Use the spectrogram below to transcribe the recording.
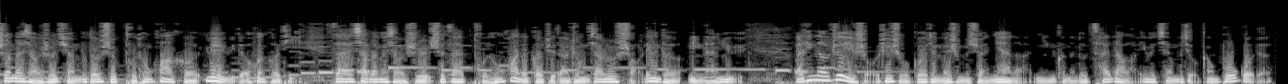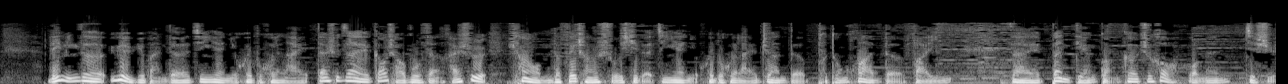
上半小时全部都是普通话和粤语的混合体，在下半个小时是在普通话的歌曲当中加入少量的闽南语。来听到这一首，这首歌就没什么悬念了，您可能都猜到了，因为前不久刚播过的。黎明的粤语版的《今夜你会不会来》，但是在高潮部分还是唱我们的非常熟悉的《今夜你会不会来》这样的普通话的发音。在半点广告之后，我们继续。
